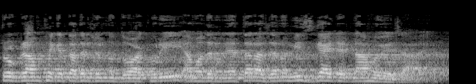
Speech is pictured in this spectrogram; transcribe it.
প্রোগ্রাম থেকে তাদের জন্য দোয়া করি। আমাদের নেতারা যেন মিসগাইডেড না হয়ে যায়।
